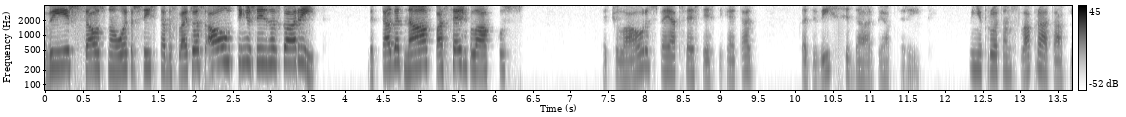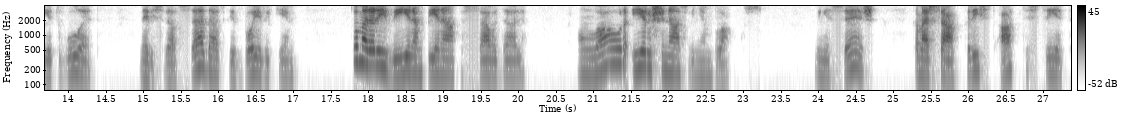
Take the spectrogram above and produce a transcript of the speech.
Vīrs sauc no otras istabas, lai tos autiņus izmazgā rīt bet tagad nāk pasēž blakus. Taču Laura spēja apsēsties tikai tad, kad visi darbi apdarīti. Viņa, protams, labprātāk ietu gulēt, nevis vēl sēdētu pie bojevikiem, tomēr arī vīram pienākas sava daļa, un Laura ierušinās viņam blakus. Viņa sēž, kamēr sāk krist acis ciet,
